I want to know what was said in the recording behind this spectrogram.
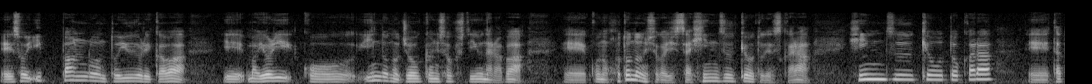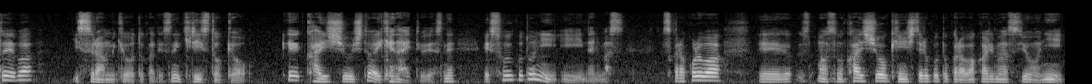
えそういう一般論というよりかは、えまあ、よりこうインドの状況に即して言うならば、えこのほとんどの人が実際ヒンズー教徒ですからヒンズー教徒から、え例えばイスラム教とかですねキリスト教へ改宗してはいけないというですね、そういうことになります。ですからこれは、えーまあ、その改宗を禁止していることから分かりますように、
